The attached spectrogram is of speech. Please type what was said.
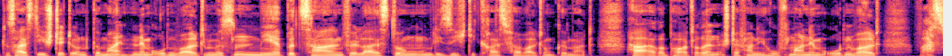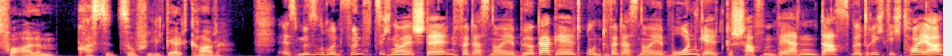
Das heißt, die Städte und Gemeinden im Odenwald müssen mehr bezahlen für Leistungen, um die sich die Kreisverwaltung kümmert. HR-Reporterin Stefanie Hofmann im Odenwald. Was vor allem kostet so viel Geld gerade? Es müssen rund 50 neue Stellen für das neue Bürgergeld und für das neue Wohngeld geschaffen werden. Das wird richtig teuer.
